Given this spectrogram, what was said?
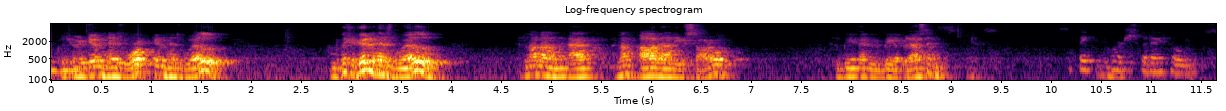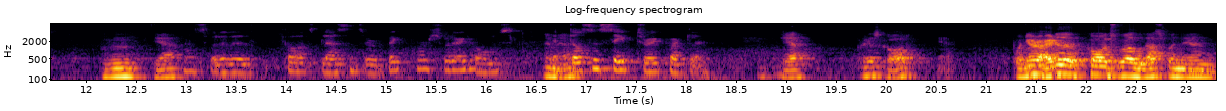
because you're doing His work, doing His will. And because you're doing His will, it's not an, uh, not add any sorrow. It'll be it'll be a blessing. Yes. It's a big purse without holes. Mm-hmm. Yeah, That's what it is. God's blessings are a big purse without holes. Amen. It doesn't seep through quickly. Yeah, praise God. Yeah. When you're out of God's will, that's when then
